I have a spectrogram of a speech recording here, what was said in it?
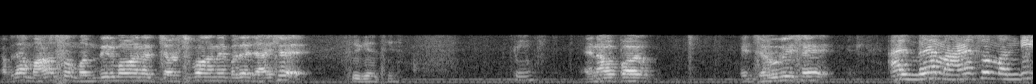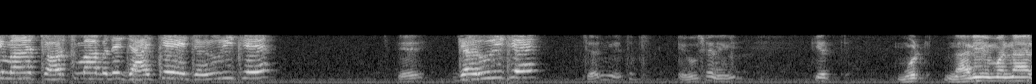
આ બધા માણસો મંદિરમાં અને ચર્ચમાં અને બધે જાય છે? શું કે છે? એના ઉપર એ જરૂરી છે? બધા માણસો મંદિરમાં ચર્ચમાં બધે જાય છે એ જરૂરી છે? જરૂરી છે? જરૂરી એવું છે ને કે મોટ નાની ઉંમરના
